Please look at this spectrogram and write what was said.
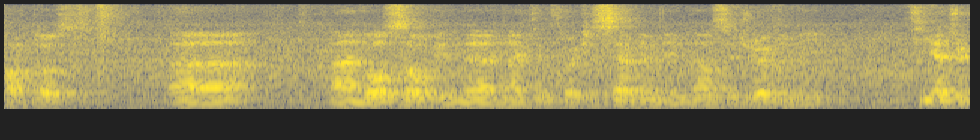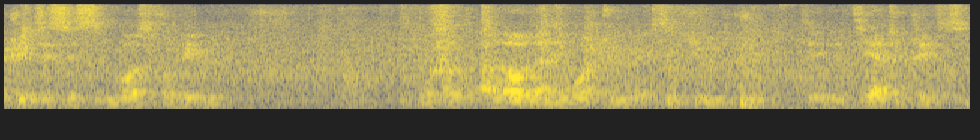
pathos. And also in uh, 1937 in Nazi Germany, theater criticism was forbidden. Was not allowed anymore to execute theater criticism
